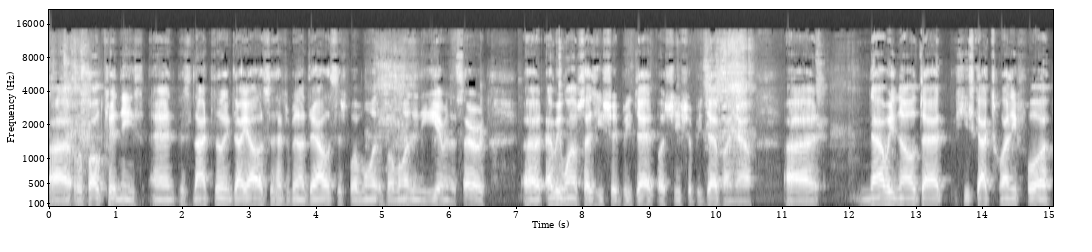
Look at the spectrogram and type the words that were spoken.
uh, with both kidneys, and is not doing dialysis, hasn't been on dialysis for more, for more than a year and a third uh, every one of them says he should be dead or she should be dead by now. Uh, now we know that he's got 24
